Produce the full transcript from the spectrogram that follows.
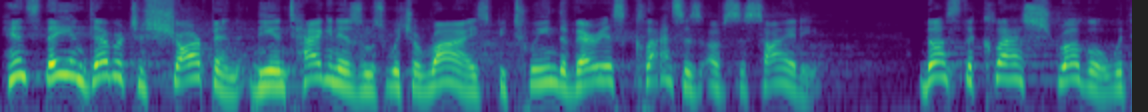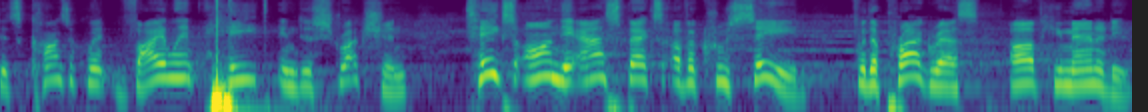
Hence, they endeavor to sharpen the antagonisms which arise between the various classes of society. Thus, the class struggle with its consequent violent hate and destruction takes on the aspects of a crusade for the progress of humanity.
